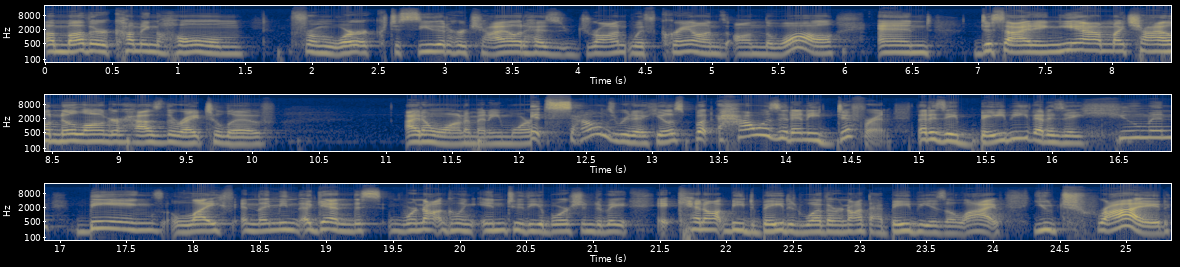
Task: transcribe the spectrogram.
a mother coming home from work to see that her child has drawn with crayons on the wall and deciding, yeah, my child no longer has the right to live. I don't want him anymore. It sounds ridiculous, but how is it any different? That is a baby, that is a human being's life. And I mean, again, this we're not going into the abortion debate. It cannot be debated whether or not that baby is alive. You tried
